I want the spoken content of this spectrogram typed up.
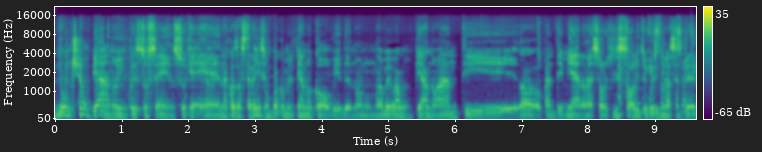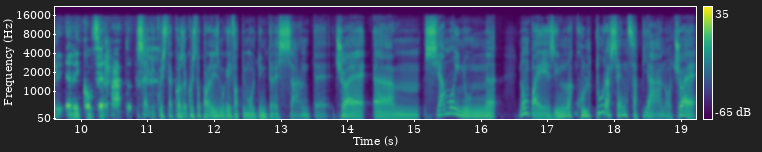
non c'è un piano in questo senso, che è una cosa stranissima, un po' come il piano Covid, no? non avevamo un piano anti-pandemia, no? era il solito, ecco, solito che veniva sempre che, riconfermato. Sai che questa cosa, questo parallelismo che hai fatto è molto interessante, cioè um, siamo in un non paesi, in una cultura senza piano, cioè,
